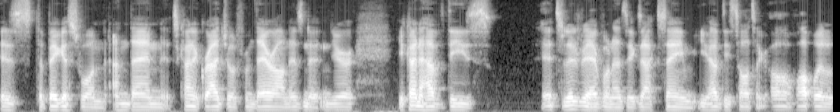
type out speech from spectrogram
is the biggest one, and then it's kind of gradual from there on, isn't it? And you're you kind of have these. It's literally everyone has the exact same. You have these thoughts like, oh, what will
